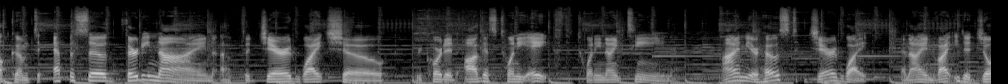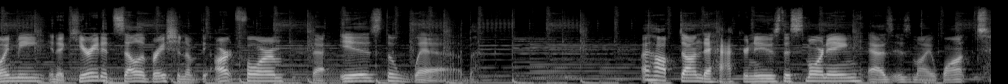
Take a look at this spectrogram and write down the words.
Welcome to episode 39 of The Jared White Show, recorded August 28th, 2019. I'm your host, Jared White, and I invite you to join me in a curated celebration of the art form that is the web. I hopped on to Hacker News this morning, as is my wont.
